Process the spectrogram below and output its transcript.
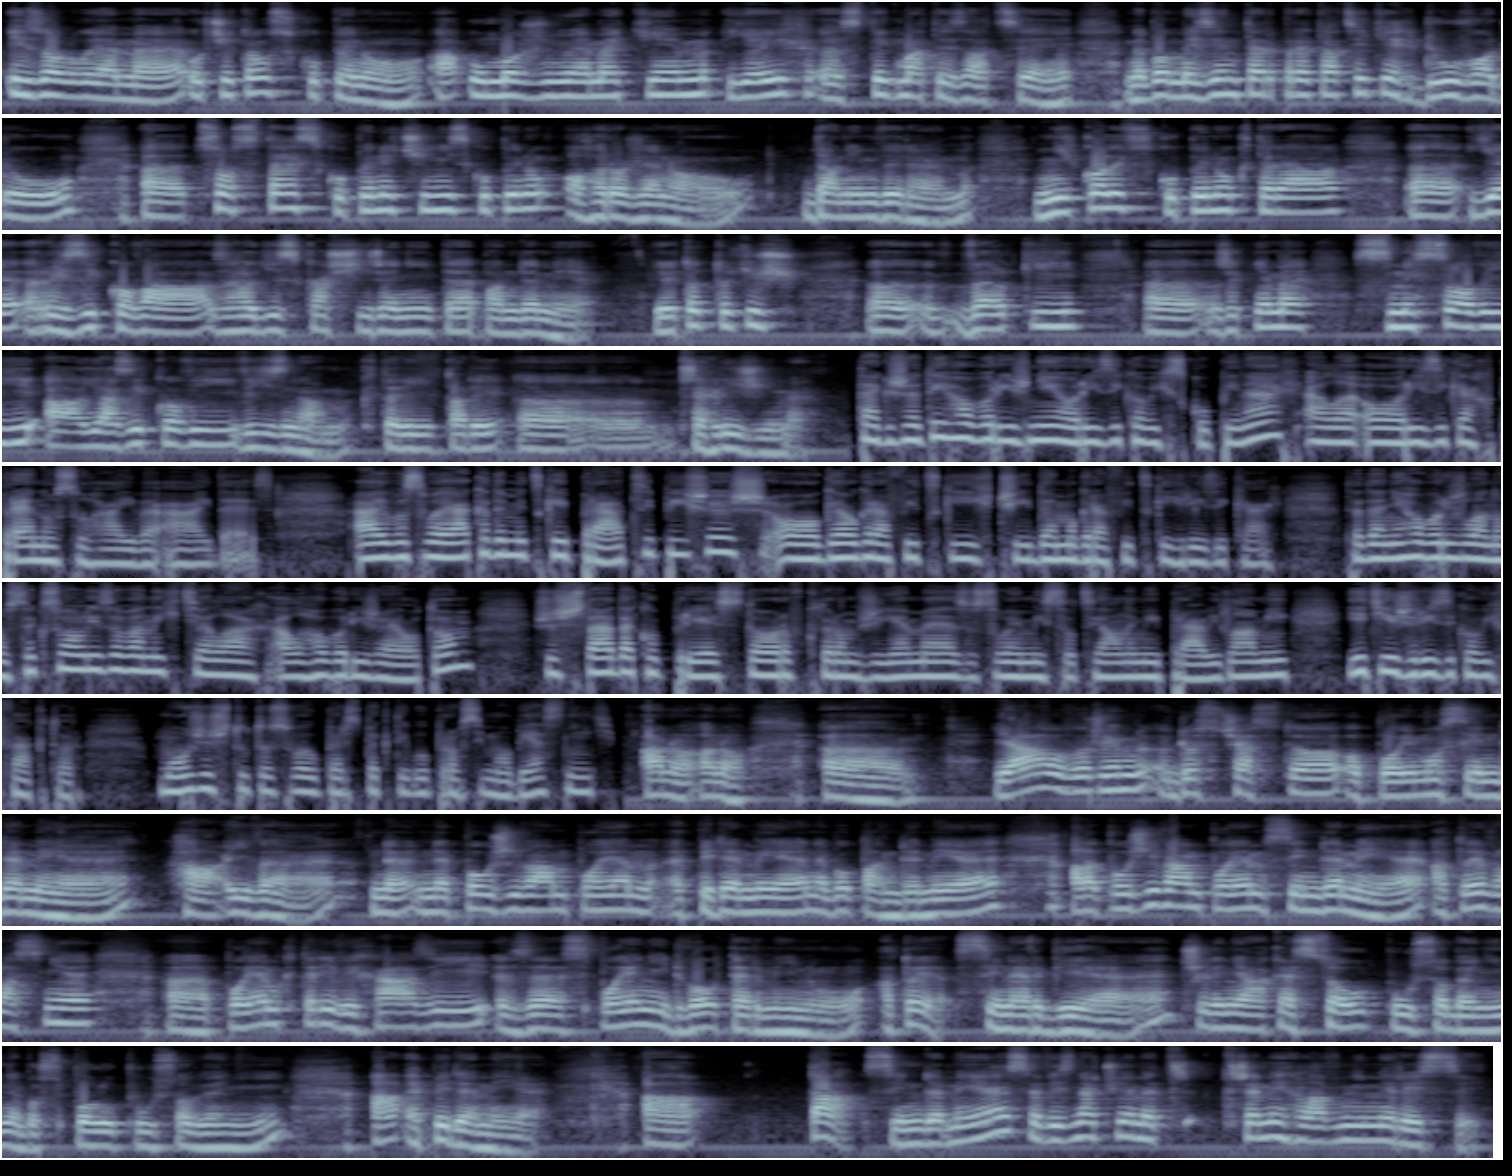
izolujeme určitou skupinu a umožňujeme tím jejich stigmatizaci nebo mizinterpretaci těch důvodů, eh, co z té skupiny činí skupinu ohroženou daným virem, nikoli v skupinu, která eh, je riziková z hlediska šíření té pandemie. Je to totiž eh, velký, eh, řekněme, smyslový a jazykový význam, který tady přehlížíme. Takže ty hovoríš nie o rizikových skupinách, ale o rizikách prenosu HIV a AIDS. Aj vo svojej akademickej práci píšeš o geografických či demografických rizikách. Teda nehovoríš len o sexualizovaných telách, ale hovoríš aj o tom, že štát ako priestor, v ktorom žijeme so svojimi sociálnymi pravidlami, je tiež rizikový faktor. Můžeš tuto svou perspektivu prosím objasnit? Ano, ano. Uh, já hovořím dost často o pojmu syndemie. HIV, ne, nepoužívám pojem epidemie nebo pandemie, ale používám pojem syndemie a to je vlastně eh, pojem, který vychází ze spojení dvou termínů a to je synergie, čili nějaké soupůsobení nebo spolupůsobení a epidemie. A ta syndemie se vyznačuje třemi hlavními rysy.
